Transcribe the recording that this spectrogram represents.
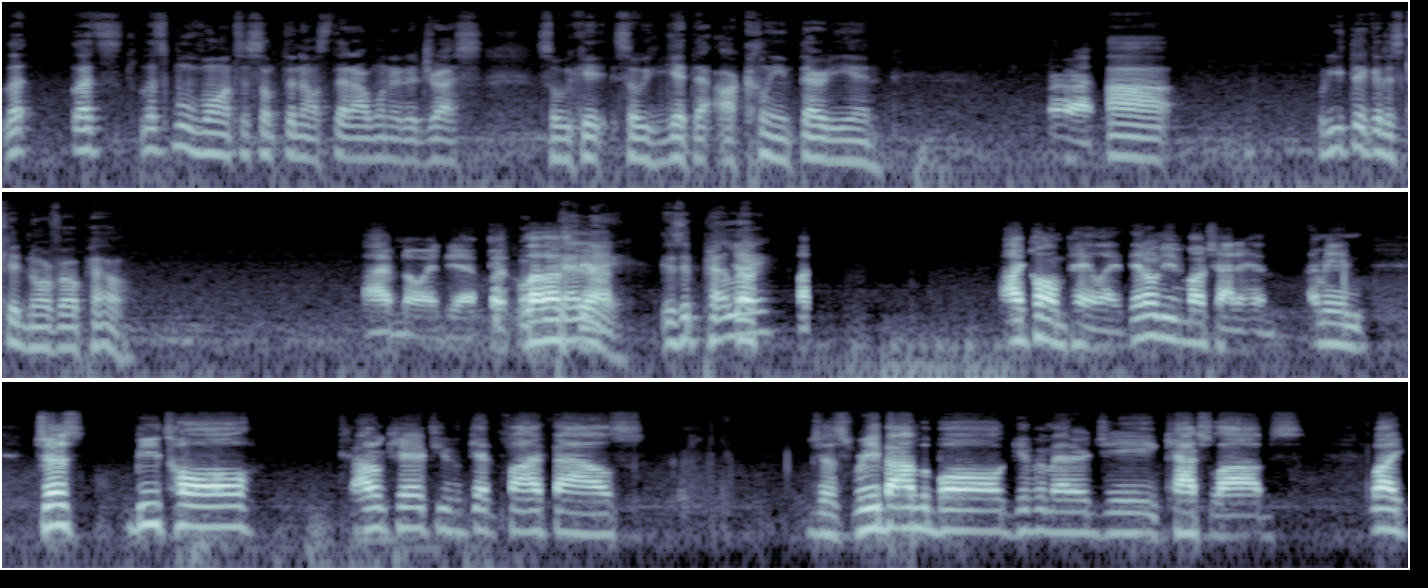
Let let's let's move on to something else that I wanted to address, so we could so we could get that our clean thirty in. All right. Uh, what do you think of this kid Norvel Pelle? I have no idea. But Or let's be Pele? honest. Is it Pele? I call him Pele. They don't need much out of him. I mean, just be tall. I don't care if you get five fouls. Just rebound the ball, give him energy, catch lobs. Like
